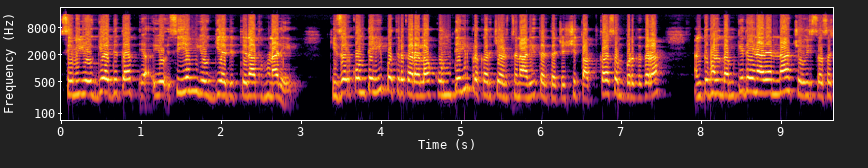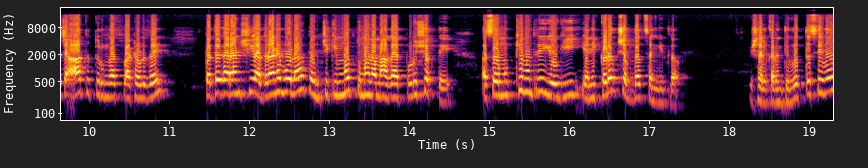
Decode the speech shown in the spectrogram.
सीएम योगी आदित्यनाथ सीएम योगी आदित्यनाथ म्हणाले की जर कोणत्याही पत्रकाराला कोणत्याही प्रकारची अडचण आली तर त्याच्याशी तात्काळ संपर्क करा आणि तुम्हाला धमकी देणाऱ्यांना चोवीस तासाच्या आत तुरुंगात पाठवलं जाईल. पत्रकारांशी आदराने बोला त्यांची किंमत तुम्हाला महागात पडू शकते असं मुख्यमंत्री योगी यांनी कडक शब्दात सांगितलं. विशाल वृत्तसेवा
